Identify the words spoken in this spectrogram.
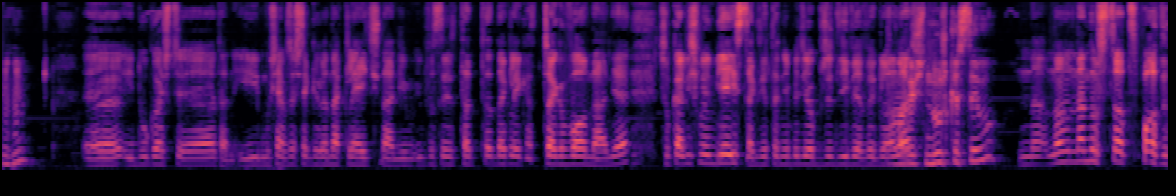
Mhm. E, i długość e, ten i musiałem coś takiego nakleić na nim i po prostu jest ta, ta naklejka czerwona, nie? Szukaliśmy miejsca, gdzie to nie będzie obrzydliwie wyglądać. Masz nóżkę z tyłu? No, no na nóżce od spodu.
